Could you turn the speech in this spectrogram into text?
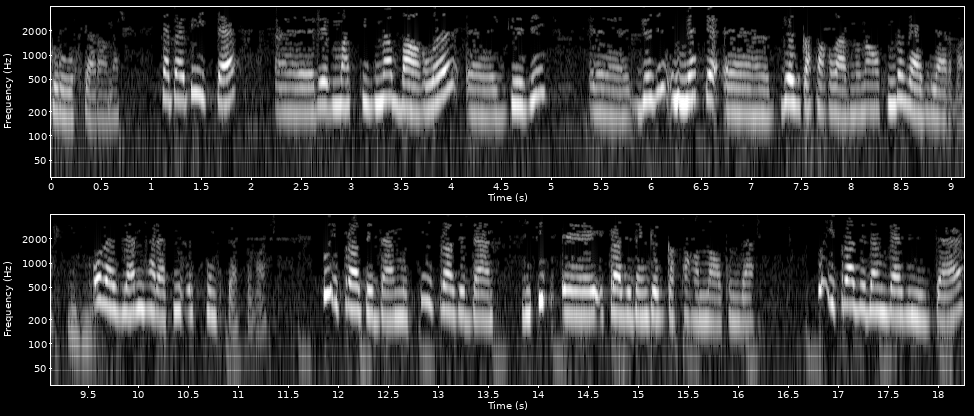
quruluq yaranır. Səbəbi isə ə, revmatizmə bağlı ə, gözün ə, gözün ümumiyyətcə göz qapaqlarının altında vəzlər var. O vəzlərin hərəsinin öz funksiyası var. Su ifraz edən, musin ifraz edən, lipid ifraz edən göz qapağının altında su ifraz edən vəzinizdə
